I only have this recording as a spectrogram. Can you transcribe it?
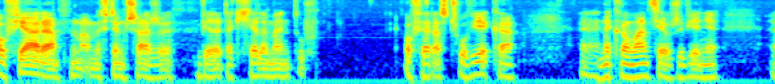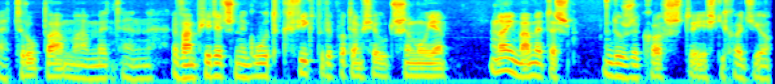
ofiara, mamy w tym czarze wiele takich elementów. Ofiara z człowieka, e, nekromancja, ożywienie trupa, mamy ten wampiryczny głód krwi, który potem się utrzymuje. No i mamy też duży koszt, jeśli chodzi o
